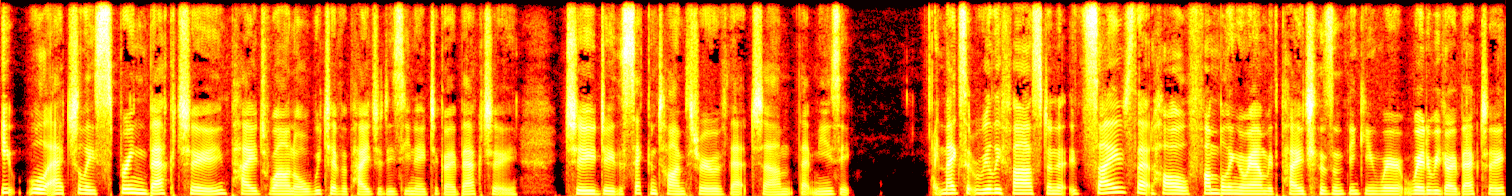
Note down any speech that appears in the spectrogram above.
it will actually spring back to page one or whichever page it is you need to go back to to do the second time through of that um, that music. It makes it really fast and it, it, saves that whole fumbling around with pages and thinking where where do we go back to?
